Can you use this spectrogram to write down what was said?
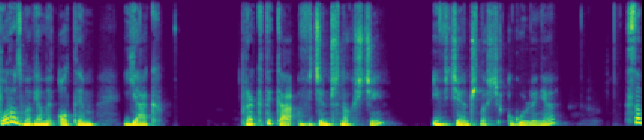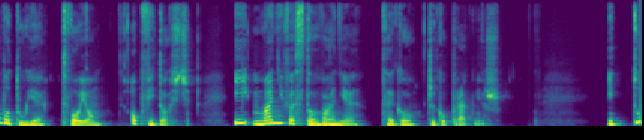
porozmawiamy o tym, jak praktyka wdzięczności i wdzięczność ogólnie sabotuje Twoją obfitość i manifestowanie tego, czego pragniesz. I tu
